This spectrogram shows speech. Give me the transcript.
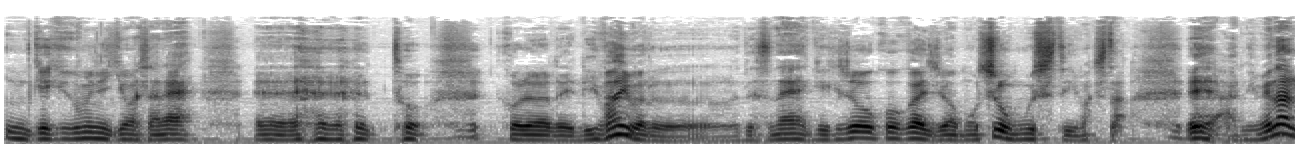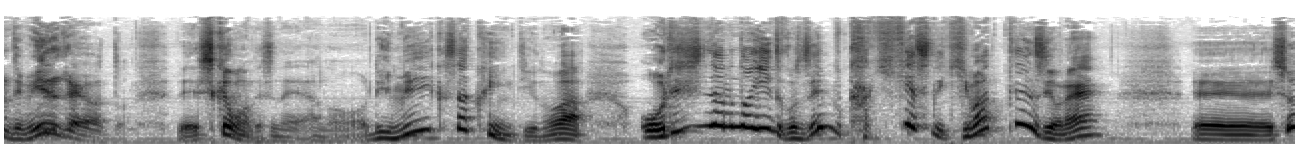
うん、結局見に行きましたね。えーっとこれはねリバイバルですね。劇場公開時はもちろん無視していました。えーアニメなんて見るかよと。でしかもですねあのリメイク作品っていうのはオリジナルのいいとこ全部書き消すに決まってんですよね。えー商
